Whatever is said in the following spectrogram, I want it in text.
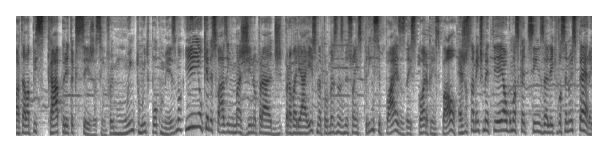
a tela piscar preta que seja, assim, foi muito, muito pouco mesmo. E o que eles fazem, imagino, para variar isso, né, pelo menos nas missões principais, as da história principal, é justamente meter algumas cutscenes ali que você não espera.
